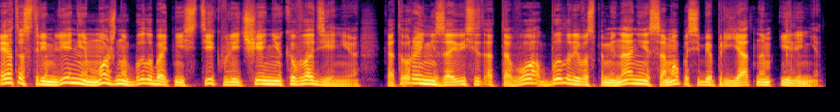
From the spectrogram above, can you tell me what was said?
Это стремление можно было бы отнести к влечению к владению, которое не зависит от того, было ли воспоминание само по себе приятным или нет.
